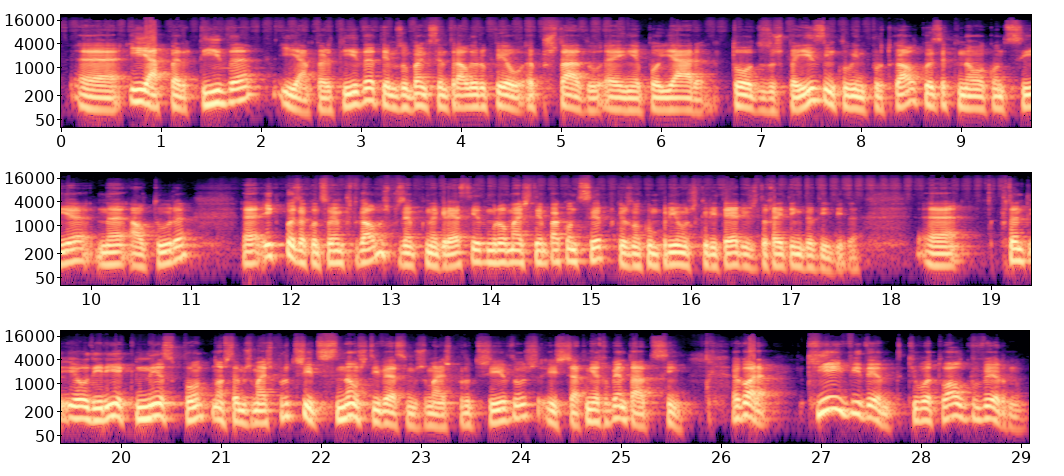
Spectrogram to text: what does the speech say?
Uh, e à partida, e à partida, temos o Banco Central Europeu apostado em apoiar todos os países, incluindo Portugal, coisa que não acontecia na altura. Uh, e que depois aconteceu em Portugal, mas, por exemplo, na Grécia demorou mais tempo a acontecer porque eles não cumpriam os critérios de rating da dívida. Uh, portanto, eu diria que nesse ponto nós estamos mais protegidos. Se não estivéssemos mais protegidos, isto já tinha arrebentado, sim. Agora, que é evidente que o atual governo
